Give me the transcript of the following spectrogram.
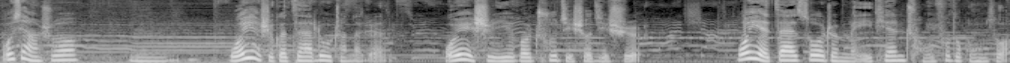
我想说，嗯，我也是个在路上的人，我也是一个初级设计师，我也在做着每一天重复的工作。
